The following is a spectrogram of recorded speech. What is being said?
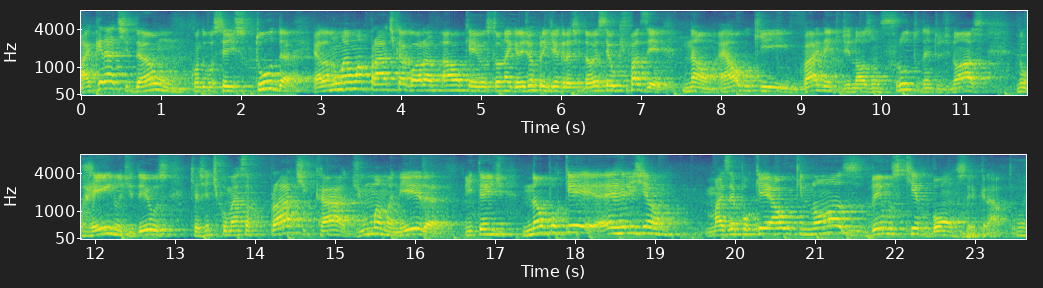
a gratidão, quando você estuda, ela não é uma prática agora, ah, ok, eu estou na igreja, eu aprendi a gratidão, eu sei o que fazer. Não, é algo que vai dentro de nós, um fruto dentro de nós, no reino de Deus, que a gente começa a praticar de uma maneira, entende? Não porque é religião, mas é porque é algo que nós vemos que é bom ser grato, uhum.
